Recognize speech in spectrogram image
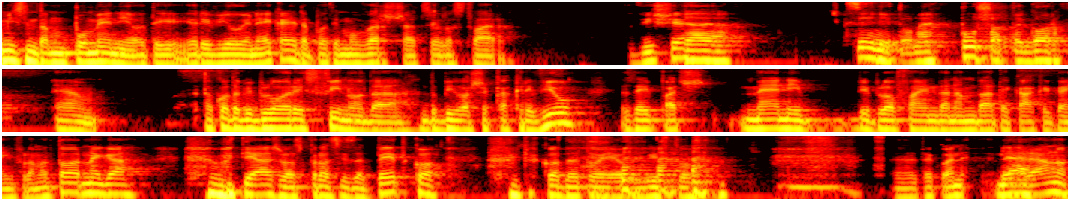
mislim, da mu pomenijo ti reviewi nekaj, da potem uvršča celo stvar više. Ja, ja. Ceni to, ne? pušate gor. Ja, tako da bi bilo res fino, da dobiva še kak review. Zdaj pač meni bi bilo fajn, da nam date kakega inflamatornega. Matjaž vas prosi za petko, tako da to je v bistvu. eh, Tako, ne, ne, Ja. realno,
